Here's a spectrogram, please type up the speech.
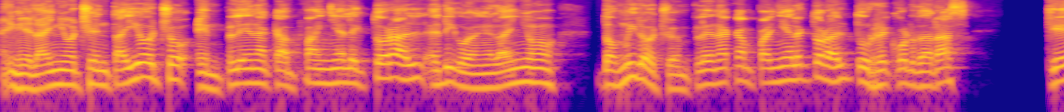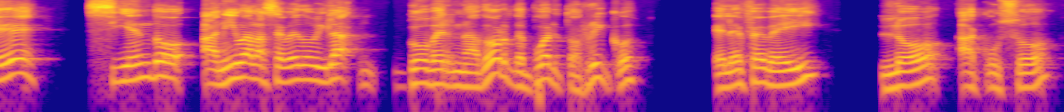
En el año 88, en plena campaña electoral, eh, digo, en el año 2008, en plena campaña electoral, tú recordarás que siendo Aníbal Acevedo Vilá gobernador de Puerto Rico, el FBI lo acusó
